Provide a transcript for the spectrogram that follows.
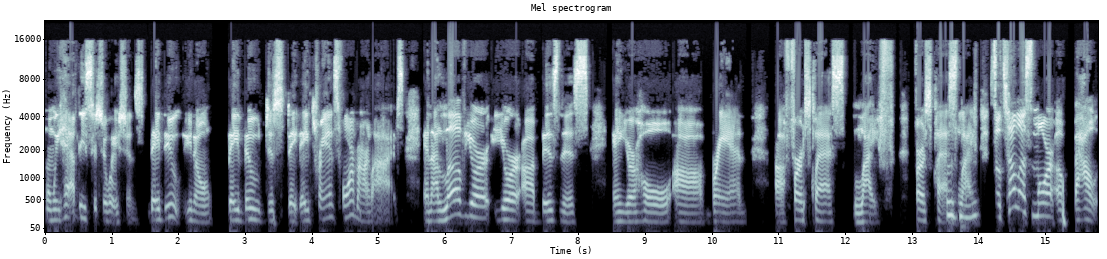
when we have these situations, they do, you know, they do just they, they transform our lives. And i love your your uh, business and your whole uh, brand uh, first class life first class Mhm. life. So tell us more about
